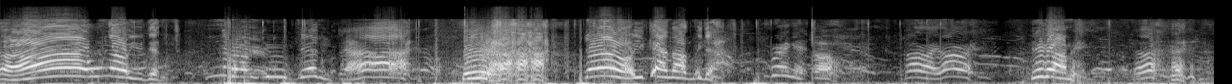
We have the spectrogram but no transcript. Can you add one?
Oh, no, you didn't. No, you didn't. Ah. No, you can't knock me down. Bring it. Oh. All right, all right. You got me. Ah.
